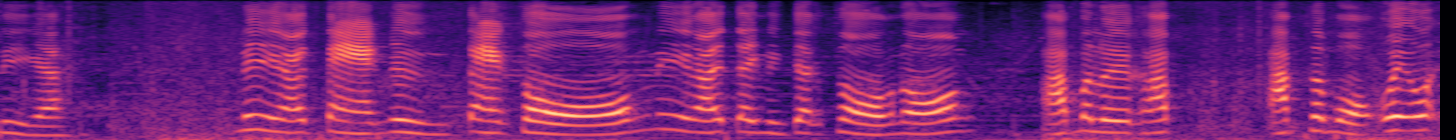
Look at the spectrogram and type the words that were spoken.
นี่ไง นี่ไงแตกหนึ่งแตกสองนี่ไง แตกหนึ่งแตกสองน้อง อัพมาเลยครับ อัพสมองโอ้ยโอ้ย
